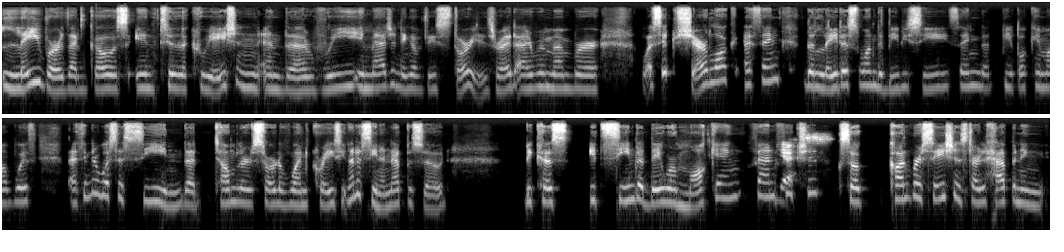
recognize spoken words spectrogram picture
labor that goes into the creation and the reimagining of these stories, right? I remember, was it Sherlock? I think the latest one, the BBC thing that people came up with. I think there was a scene that Tumblr sort of went crazy, not a scene, an episode, because it seemed that they were mocking fan yes. fiction. So conversations started happening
